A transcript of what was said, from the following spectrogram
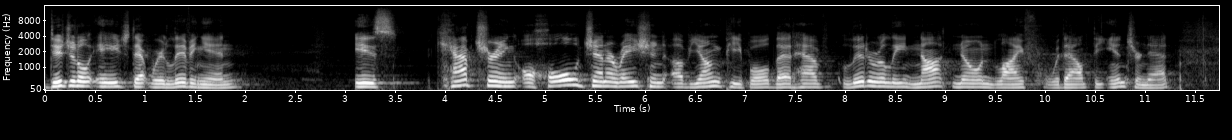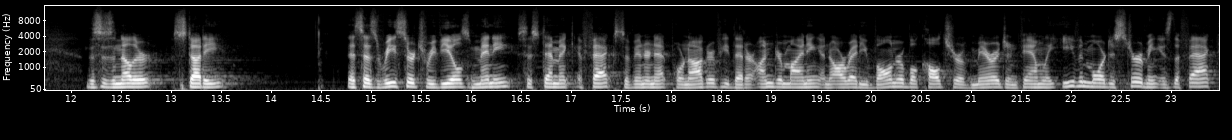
digital age that we're living in is capturing a whole generation of young people that have literally not known life without the internet. This is another study that says research reveals many systemic effects of internet pornography that are undermining an already vulnerable culture of marriage and family. Even more disturbing is the fact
